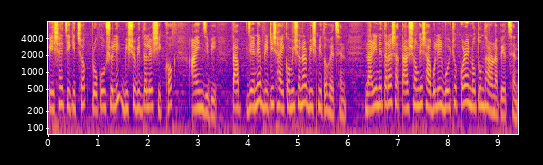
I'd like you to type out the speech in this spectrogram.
পেশায় চিকিৎসক, প্রকৌশলী, বিশ্ববিদ্যালয়ের শিক্ষক, আইনজীবী। তা জেনে ব্রিটিশ হাইকমিশনার বিস্মিত হয়েছেন। নারী নেতারা তার সঙ্গে সাবলীল বৈঠক করায় নতুন ধারণা পেয়েছেন।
